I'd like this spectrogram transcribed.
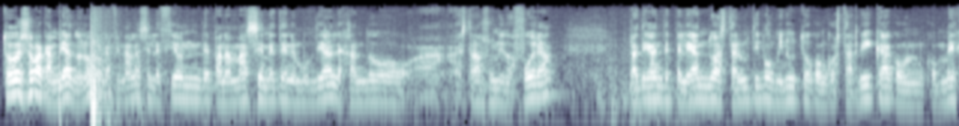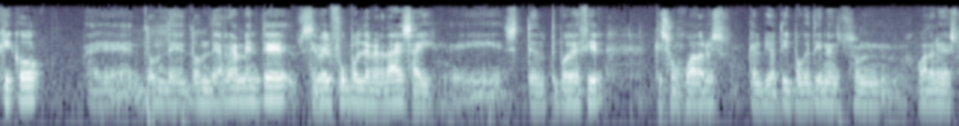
todo eso va cambiando, ¿no? Porque al final la selección de Panamá se mete en el Mundial dejando a, Estados Unidos fuera, prácticamente peleando hasta el último minuto con Costa Rica, con, con México, eh, donde, donde realmente se ve el fútbol de verdad es ahí. Y te, te puedo decir que son jugadores que el biotipo que tienen son jugadores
